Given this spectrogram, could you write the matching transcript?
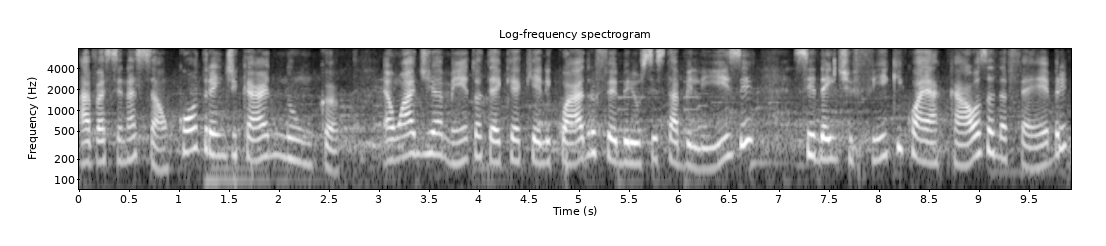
a vacinação. Contraindicar nunca. É um adiamento até que aquele quadro febril se estabilize, se identifique qual é a causa da febre,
